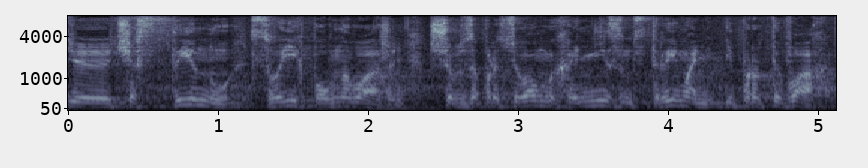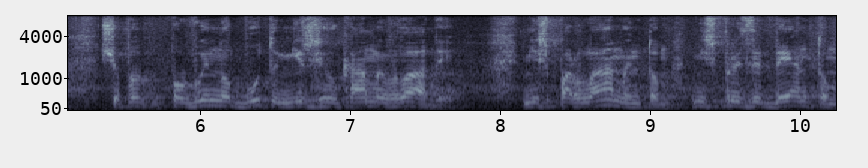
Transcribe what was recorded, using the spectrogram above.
е, частину своїх повноважень, щоб запрацював механізм стримань і противаг, що по- повинно бути між гілками влади, між парламентом, між президентом,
